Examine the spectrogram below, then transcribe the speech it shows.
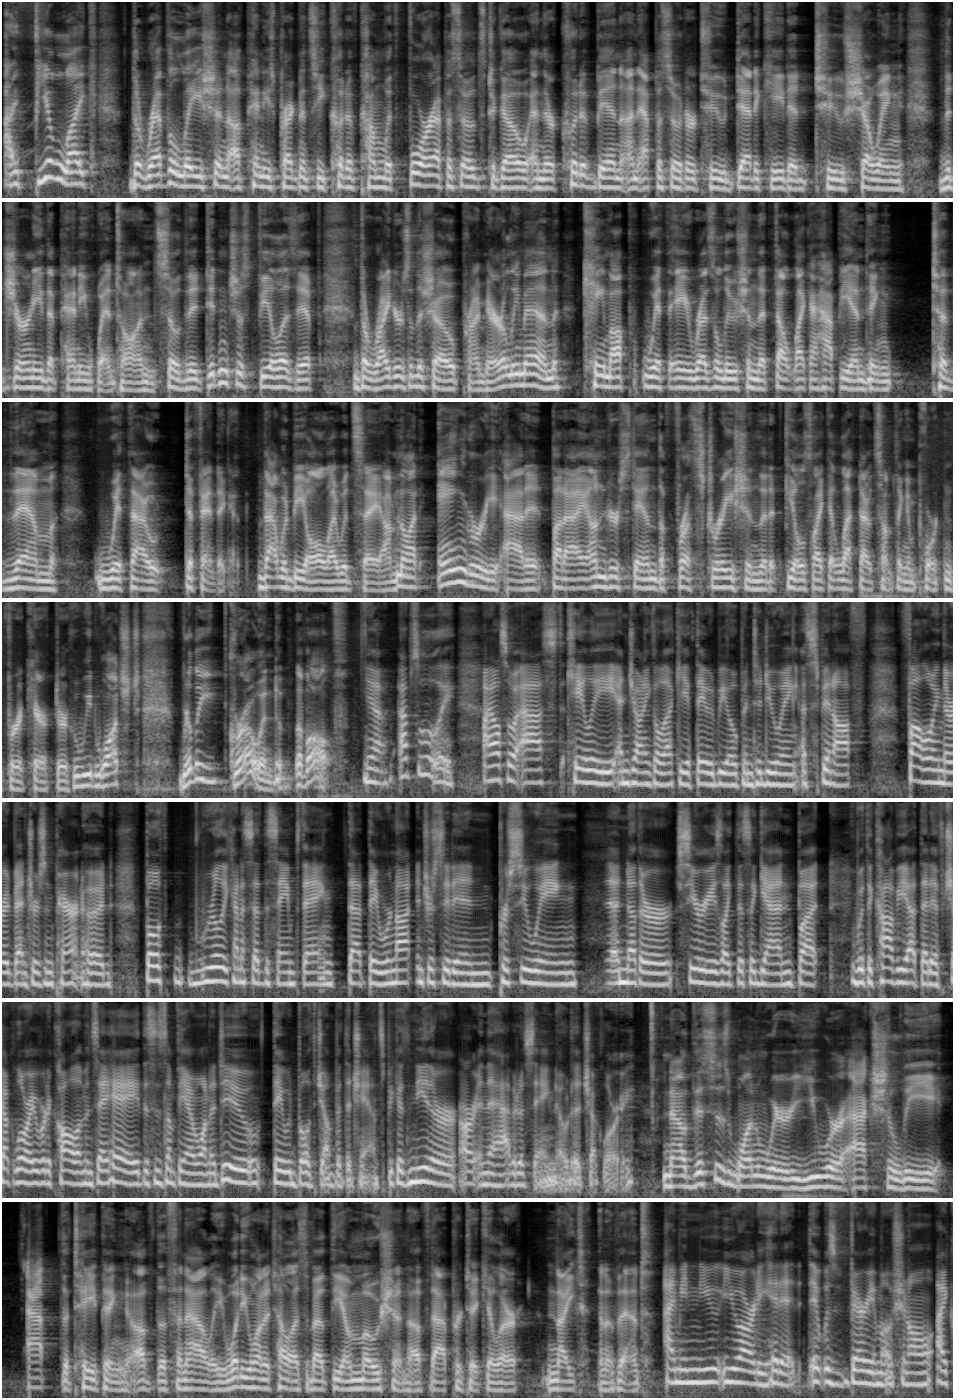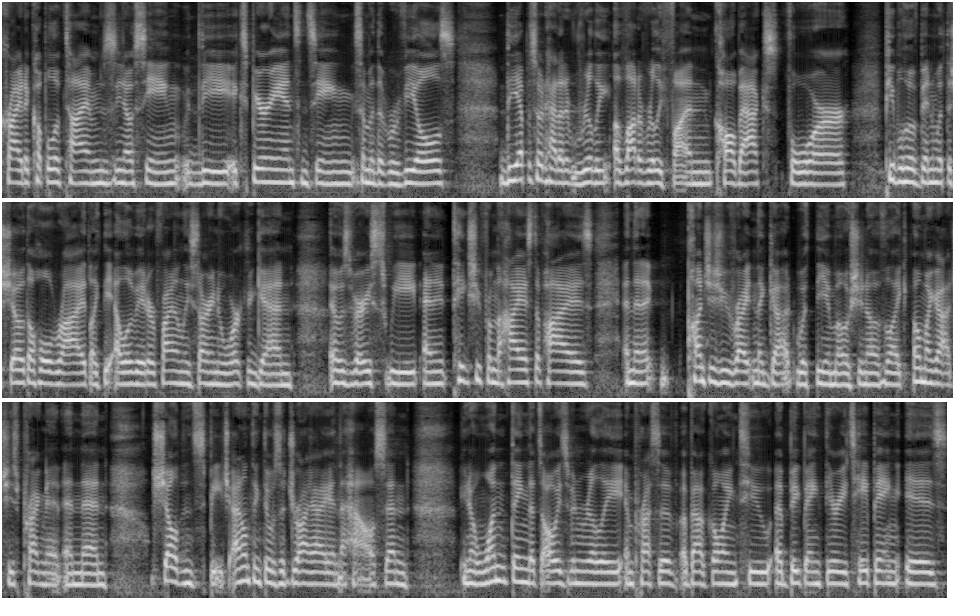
I feel like the revelation of Penny's pregnancy could have come with four episodes to go, and there could have been an episode or two dedicated to showing the journey that Penny went on, so that it didn't just feel as if the writers of the show, primarily men, came up with a resolution that felt like a happy ending to them without defending it. That would be all I would say. I'm not angry at it, but I understand the frustration that it feels like it left out something important for a character who we'd watched really grow and evolve. Yeah, absolutely. I also asked Kaley and Johnny Galecki if they would be open to doing a spin-off following their adventures in parenthood. Both really kind of said the same thing that they were not interested in pursuing another series like this again, but with the caveat that if Chuck Lorre were to call them and say, "Hey, this is something I want to do," they would both jump at the chance because neither are in the habit of saying no to Chuck Lorre. Now, this is one where you were actually at the taping of the finale. What do you want to tell us about the emotion of that particular night and event? I mean, you you already hit it. It was very emotional. I cried a couple of times, you know, seeing the experience and seeing some of the reveals. The episode had a really a lot of really fun callbacks for people who have been with the show the whole ride, like the elevator finally starting to work again. It was very sweet and it takes you from the highest of highs and then it punches you right in the gut with the emotion of like, "Oh my god, she's pregnant." And then Sheldon's speech. I don't think there was a dry eye in the house and you know, one thing that's always been really impressive about going to a Big Bang Theory taping is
